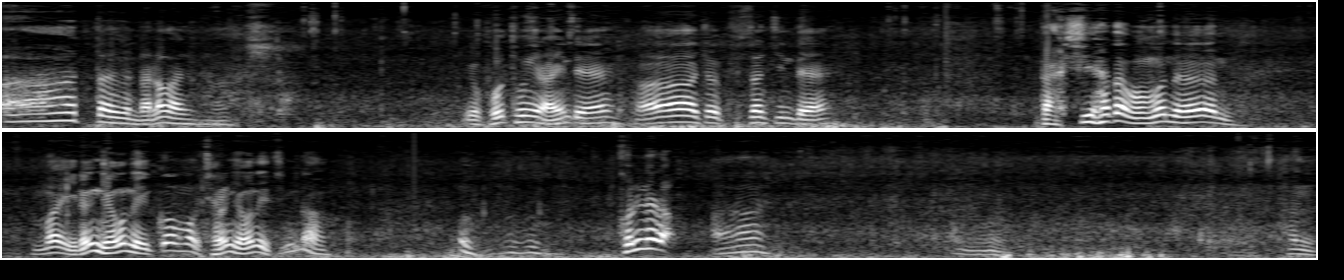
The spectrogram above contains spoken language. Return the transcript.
아, 따 이거 날아가네. 이거 보통이 아닌데. 아, 저 비싼 찌인데. 낚시하다 보면은, 뭐 이런 경우도 있고, 뭐 저런 경우도 있습니다. 어. 걸려라! 아. 음. 한,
